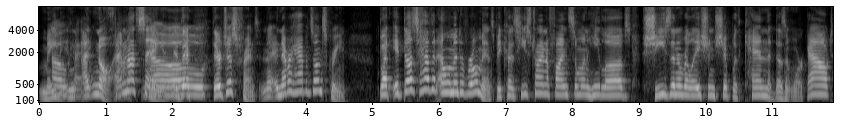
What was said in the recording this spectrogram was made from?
maybe. Okay, I, no, stop. I'm not saying it. They're, No. They're just friends. It never happens on screen, but it does have an element of romance because he's trying to find someone he loves. She's in a relationship with Ken that doesn't work out.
